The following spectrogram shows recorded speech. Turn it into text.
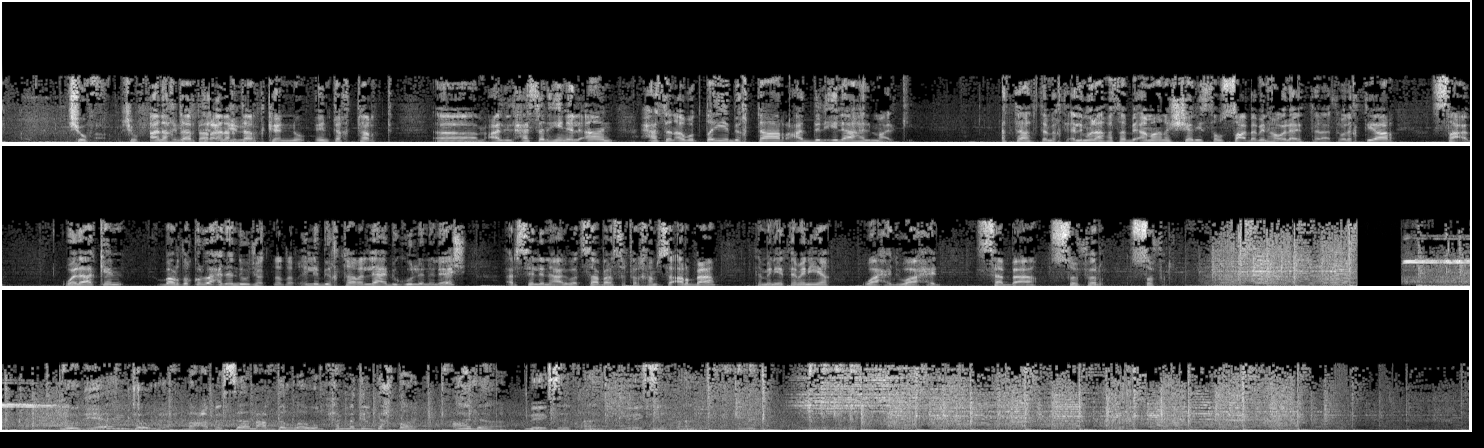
شوف شوف أنا اخترت اختار أنا. اخترت كنو أنت اخترت. آه علي الحسن. هنا الآن حسن أبو الطيب يختار عبد الإله المالكي. الثالث تم اختيار المنافسة بامانه شرسه وصعبه بين هؤلاء الثلاثة والاختيار صعب. ولكن برضو كل واحد عنده وجهة نظر. اللي بيختار اللاعب يقول لنا ليش؟ أرسل لنا على الواتساب على صفر خمسة أربعة ثمانية ثمانية واحد واحد سبعة صفر صفر. مونديال الجولة مع بسام عبد الله ومحمد القحطاني على Mix F M Mix FM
